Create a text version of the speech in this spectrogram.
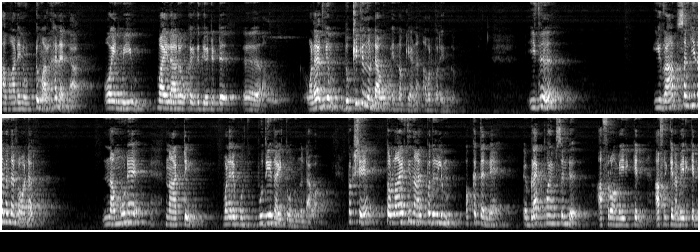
അവാർഡിന് ഒട്ടും അർഹനല്ല. ഒ എൻ വിയും വയലാറും ഒക്കെ ഇത് കേട്ടിട്ട് വളരെയധികം ദുഃഖിക്കുന്നുണ്ടാവും എന്നൊക്കെയാണ് അവർ പറയുന്നത്. ഇത് ഈ റാപ്പ് സംഗീതം എന്ന ടോണർ നമ്മുടെ നാട്ടിൽ വളരെ പുതിയതായി തോന്നുന്നുണ്ടാവാം. പക്ഷേ തൊള്ളായിരത്തി നാൽപ്പതുകളിലും ഒക്കെ തന്നെ ബ്ലാക്ക് പോയിംസ് ഉണ്ട്. അഫ്രോ അമേരിക്കൻ ആഫ്രിക്കൻ അമേരിക്കൻ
